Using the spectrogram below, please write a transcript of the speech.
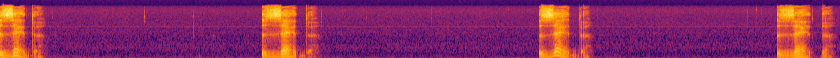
Z. Z. Z. Z.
